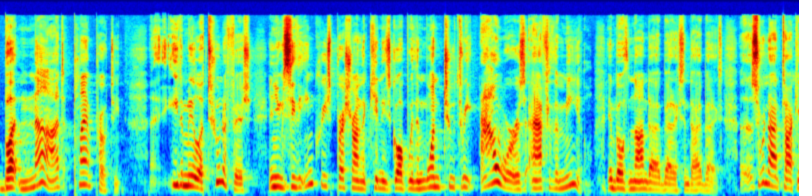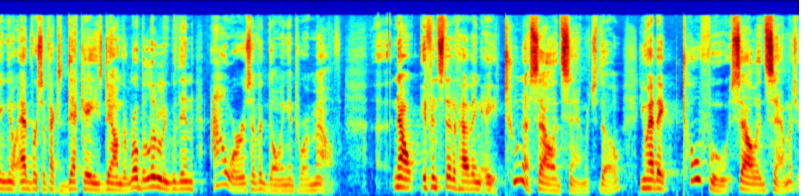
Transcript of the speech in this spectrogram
but not plant protein. Eat a meal of tuna fish, and you can see the increased pressure on the kidneys go up within one, two, three hours after the meal in both non-diabetics and diabetics. Uh, so we're not talking you know, adverse effects decades down the road, but literally within hours of it going into our mouth. Now, if instead of having a tuna salad sandwich, though, you had a tofu salad sandwich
